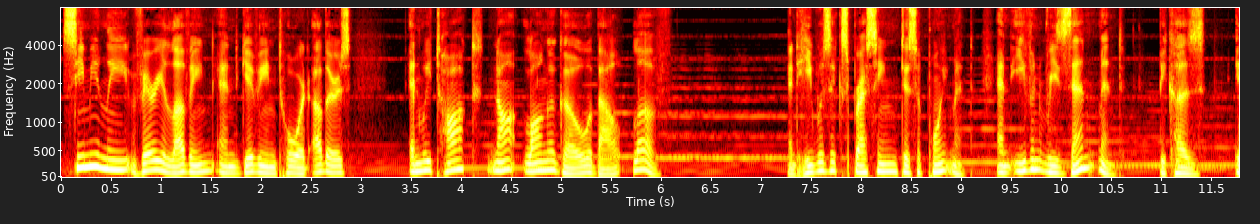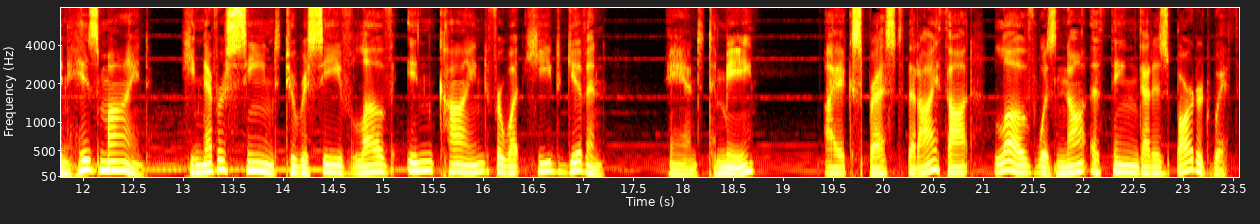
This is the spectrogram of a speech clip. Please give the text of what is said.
seemingly very loving and giving toward others, and we talked not long ago about love. And he was expressing disappointment and even resentment because, in his mind, he never seemed to receive love in kind for what he'd given. And to me, I expressed that I thought love was not a thing that is bartered with,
